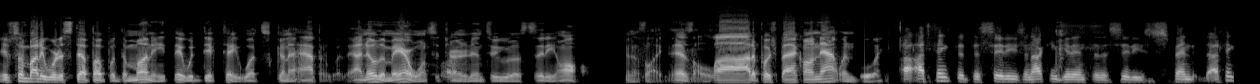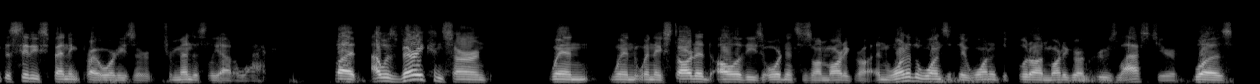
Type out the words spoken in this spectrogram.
If somebody were to step up with the money, they would dictate what's going to happen with it. I know the mayor wants to turn it into a city hall. And it's like there's a lot of pushback on that one, boy. I think that the cities, and I can get into the cities spend. I think the city's spending priorities are tremendously out of whack. But I was very concerned when when when they started all of these ordinances on Mardi Gras, and one of the ones that they wanted to put on Mardi Gras crews last year was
